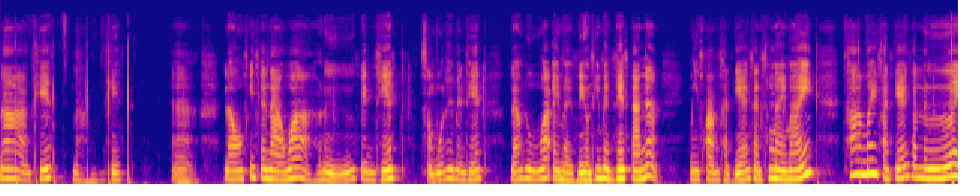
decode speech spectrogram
หน้าเท็จหลังเท็จอ่าเราพิจารณาว่าหรือเป็นเท็จสมมุติให้เป็นเท็จแล้วดูว่าไอ้แบบเดียวที่เป็นเท็จนั้นน่ะมีความขัดแย้งกันข้างในไหม ถ้าไม่ขัดแย้งกันเลย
